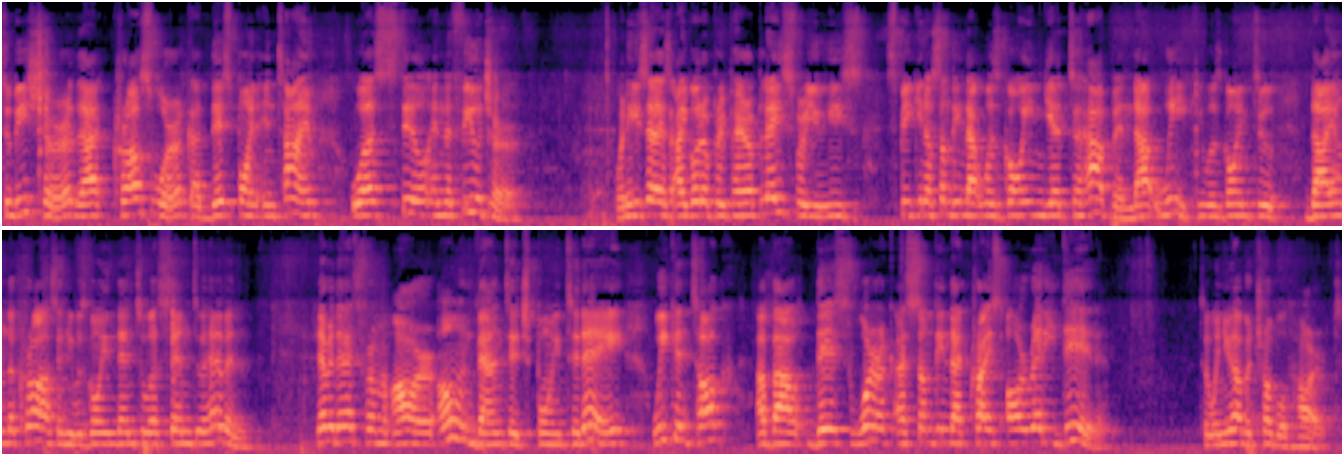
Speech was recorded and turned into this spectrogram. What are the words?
to be sure, that cross work at this point in time was still in the future. When he says, I go to prepare a place for you, he's speaking of something that was going yet to happen. That week, he was going to die on the cross and he was going then to ascend to heaven. Nevertheless, from our own vantage point today, we can talk about this work as something that Christ already did. So when you have a troubled heart,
